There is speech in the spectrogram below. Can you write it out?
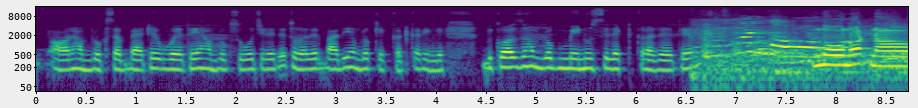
और हम लोग सब बैठे हुए थे हम लोग सोच रहे थे थोड़ा देर बाद ही हम लोग केक कट करेंगे बिकॉज़ हम लोग मेनू सिलेक्ट कर रहे थे। नो नॉट नाउ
